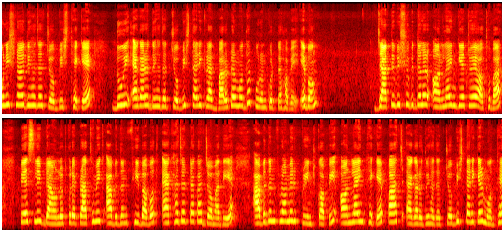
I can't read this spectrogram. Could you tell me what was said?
উনিশ নয় দুই হাজার চব্বিশ থেকে দুই এগারো দুই হাজার চব্বিশ তারিখ রাত বারোটার মধ্যে পূরণ করতে হবে এবং জাতীয় বিশ্ববিদ্যালয়ের অনলাইন গেটওয়ে অথবা পে স্লিপ ডাউনলোড করে প্রাথমিক আবেদন ফি বাবদ এক হাজার টাকা জমা দিয়ে আবেদন ফর্মের প্রিন্ট কপি অনলাইন থেকে পাঁচ এগারো দুই হাজার চব্বিশ তারিখের মধ্যে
